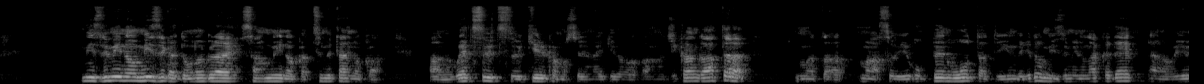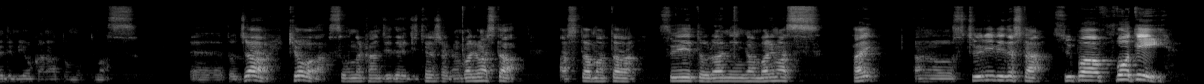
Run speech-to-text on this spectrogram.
湖の水がどのぐらい寒いのか冷たいのかあのウェットスーツ着るかもしれないけどあの時間があったらまた、まあ、そういうオープンウォーターって言うんだけど湖の中であの泳いでみようかなと思ってます。えーと、じゃあ今日はそんな感じで自転車頑張りました。明日また水泳とランニング頑張ります。はい、あのスチューリービーでした。スーパー 40!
